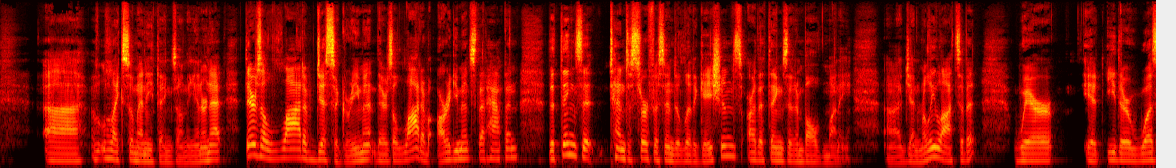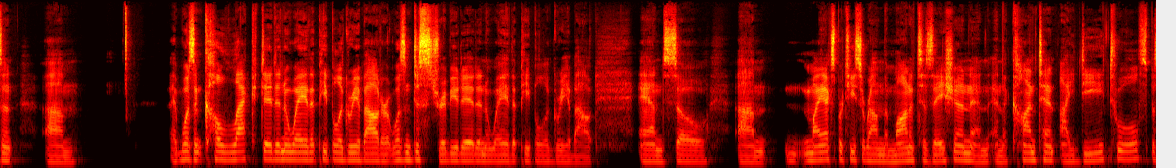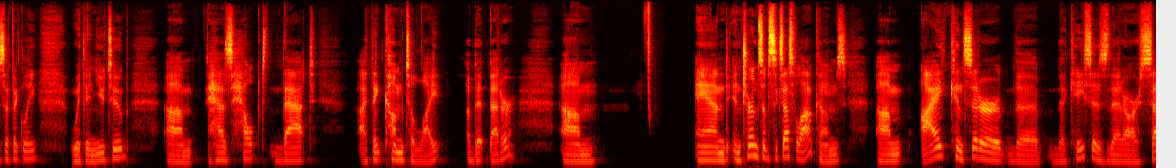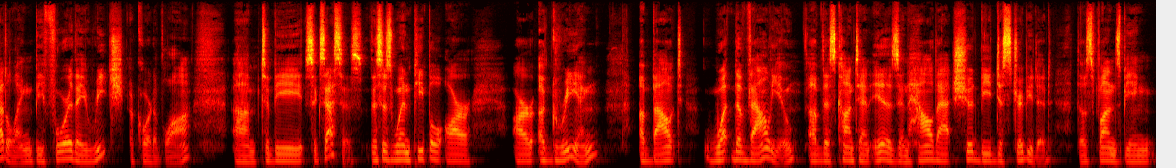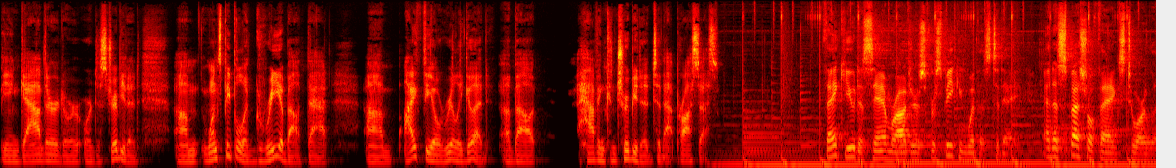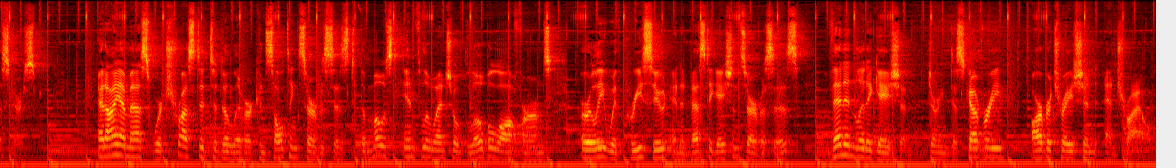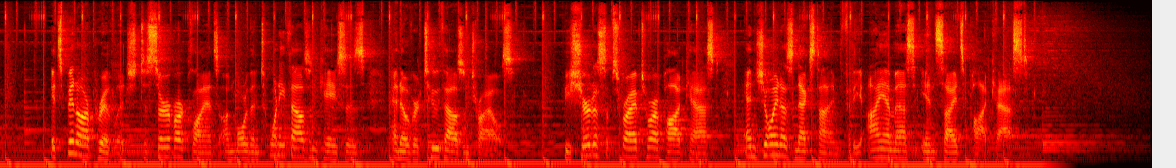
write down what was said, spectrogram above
uh, like so many things on the internet, there's a lot of disagreement. There's a lot of arguments that happen. The things that tend to surface into litigations are the things that involve money, uh, generally lots of it, where it either wasn't. Um, it wasn't collected in a way that people agree about, or it wasn't distributed in a way that people agree about. And so um, my expertise around the monetization and, and the content ID tool specifically within YouTube um, has helped that, I think, come to light a bit better. Um, and in terms of successful outcomes, um, I consider the the cases that are settling before they reach a court of law um, to be successes. This is when people are are agreeing about what the value of this content is and how that should be distributed those funds being being gathered or, or distributed. Um, once people agree about that um, i feel really good about having contributed to that process. Thank you to sam rogers for speaking with us today and a special thanks to our listeners. At IMS, we're trusted to deliver consulting services to the most influential global law firms early with pre suit and investigation services, then in litigation during discovery, arbitration, and trial. It's been our privilege to serve our clients on more than 20,000 cases and over 2,000 trials. Be sure to subscribe to our podcast and join us next time for the IMS Insights Podcast.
